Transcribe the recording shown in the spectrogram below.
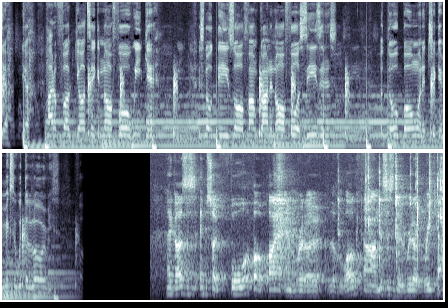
Yeah, yeah. How the fuck y'all taking off for a weekend? It's no days off, I'm grinding all four seasons. Adobo on a chicken, mix it with the lorries. Hey guys, this is episode 4 of I Am Riddo the vlog. Um, this is the Riddo recap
